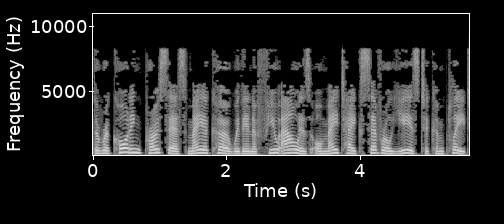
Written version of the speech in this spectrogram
The recording process may occur within a few hours or may take several years to complete,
